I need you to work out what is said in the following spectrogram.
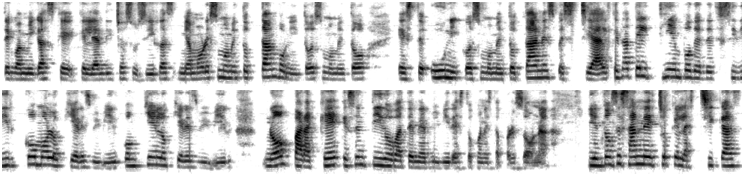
tengo amigas que, le han dicho a sus hijas, mi amor, es un momento tan bonito, es un momento este, único, es un momento tan especial que date el tiempo de decidir cómo lo quieres vivir, con quién lo quieres vivir, ¿no? ¿Para qué? ¿Qué sentido va a tener vivir esto con esta persona? Y entonces han hecho que las chicas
